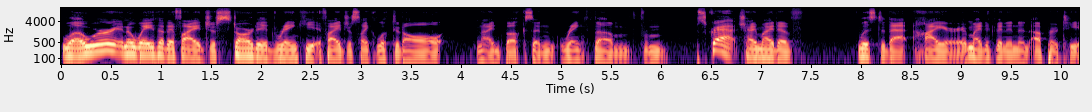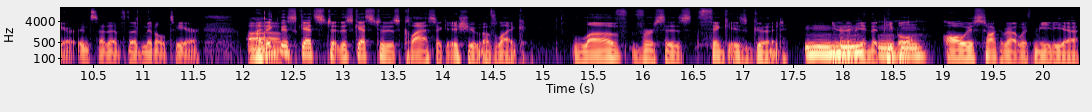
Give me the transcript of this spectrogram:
lower in a way that if I just started ranking, if I just like looked at all nine books and ranked them from scratch, I might have listed that higher. It might have been in an upper tier instead of the middle tier. I Um, think this gets to this gets to this classic issue of like love versus think is good. You know what I mean? That people always talk about with media.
